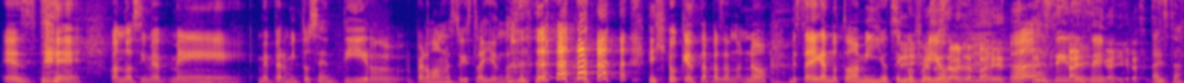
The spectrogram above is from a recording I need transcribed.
este, cuando sí me, me, permito sentir, perdón, me estoy distrayendo. y yo, ¿qué está pasando? No, me está llegando todo a mí yo tengo frío. estaba en la pared. Ah, sí, sí, ahí, Ahí, gracias. Ahí está.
